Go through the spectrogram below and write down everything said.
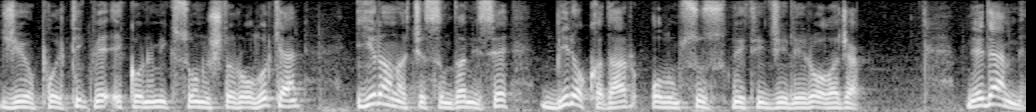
jeopolitik ve ekonomik sonuçları olurken İran açısından ise bir o kadar olumsuz neticeleri olacak. Neden mi?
